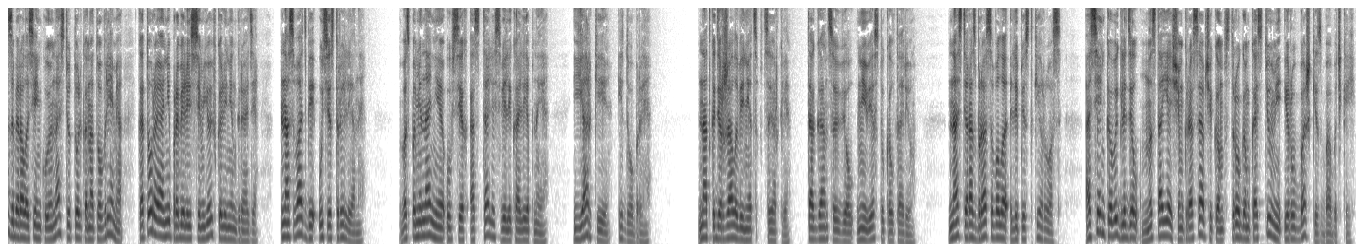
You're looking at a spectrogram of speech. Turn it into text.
забирала Сеньку и Настю только на то время, которое они провели с семьей в Калининграде, на свадьбе у сестры Лены. Воспоминания у всех остались великолепные, яркие и добрые. Надка держала венец в церкви. Таганцев вел невесту к алтарю. Настя разбрасывала лепестки роз, а Сенька выглядел настоящим красавчиком в строгом костюме и рубашке с бабочкой.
